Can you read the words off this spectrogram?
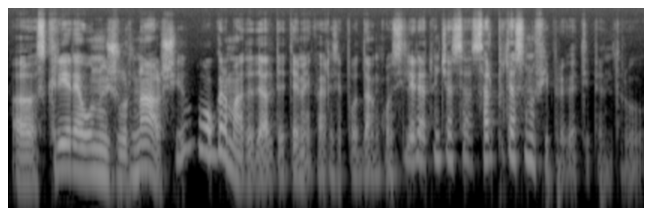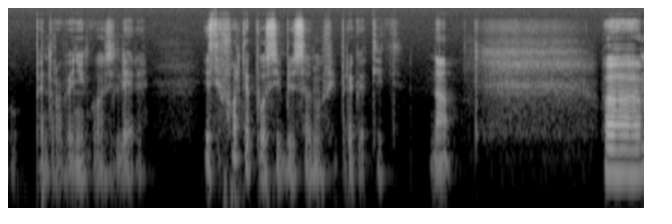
uh, scrierea unui jurnal și o grămadă de alte teme care se pot da în consiliere, atunci s-ar putea să nu fii pregătit pentru, pentru a veni în consiliere. Este foarte posibil să nu fii pregătit. Da? Uh,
